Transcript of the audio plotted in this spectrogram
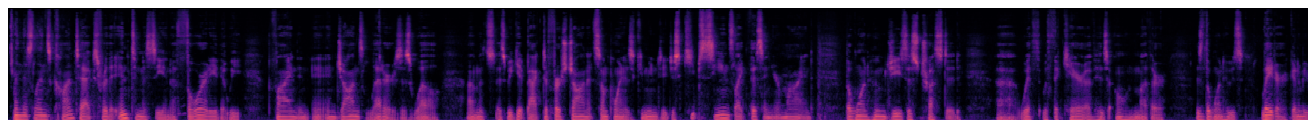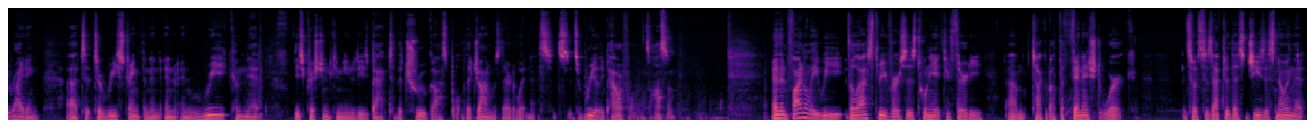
and this lends context for the intimacy and authority that we find in, in John's letters as well. Um, as we get back to First John at some point as a community, just keep scenes like this in your mind. The one whom Jesus trusted uh, with with the care of his own mother is the one who's later going to be writing uh, to, to re-strengthen and, and, and recommit these Christian communities back to the true gospel that John was there to witness. It's, it's really powerful. It's awesome. And then finally, we the last three verses, 28 through 30, um, talk about the finished work. And so it says, After this, Jesus, knowing that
